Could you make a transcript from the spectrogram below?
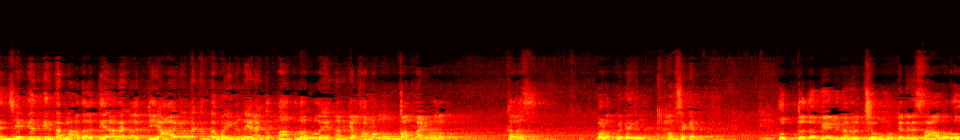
ಎನ್ಸೈಟಿ ಅಂತ ಇರ್ತಾರಲ್ಲ, ಅದು ಅತಿ ಆದಾಗ ಅತಿಯಾಗಿರ್ತಕ್ಕಂಥ ಭಯದಿಂದ ಏನಾಗುತ್ತ ಅಂತಂದ್ರೆ ಹೃದಯ ತನ್ನ ಕೆಲಸ ಮಾಡೋದನ್ನು ಬಂದ್ ಮಾಡಿಬಿಡ್ತದೆ ಕಲಾಸ್ ಬಳಕ್ ಬೇಕಾಗಿಲ್ಲ, ಒಂದ್ ಸೆಕೆಂಡ್ ಹುತ್ತದ ಮೇಲಿನ ರಜ್ಜವು ಮುಟ್ಟಿದರೆ ಸಾವರು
